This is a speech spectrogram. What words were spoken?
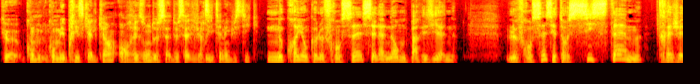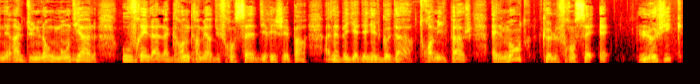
que qu'on méprise quelqu'un en raison de sa de sa diversité oui. linguistique. Nous croyons que le français c'est la norme parisienne. Le français, c'est un système très général d'une langue mondiale. Ouvrez la, la grande grammaire du français dirigée par Anna Bayet et Daniel Godard, 3000 pages. Elle montre que le français est logique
